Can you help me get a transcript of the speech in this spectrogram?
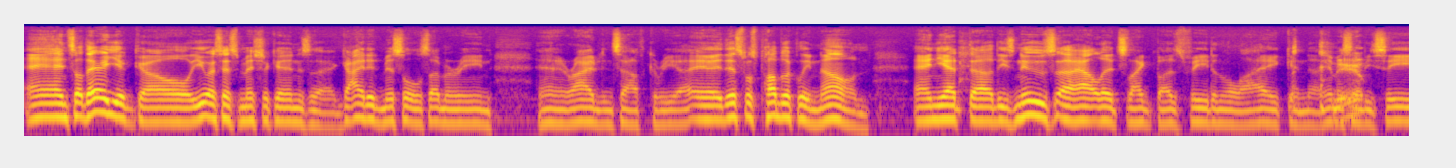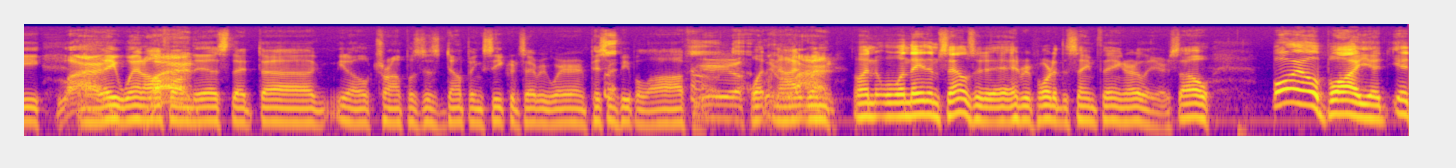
And so there you go. USS Michigan is a guided missile submarine and it arrived in South Korea. Uh, this was publicly known. And yet, uh, these news uh, outlets like BuzzFeed and the like, and uh, MSNBC, uh, they went off on this that uh, you know Trump was just dumping secrets everywhere and pissing people off, and whatnot. When when when they themselves had, had reported the same thing earlier. So, boy oh boy, you you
